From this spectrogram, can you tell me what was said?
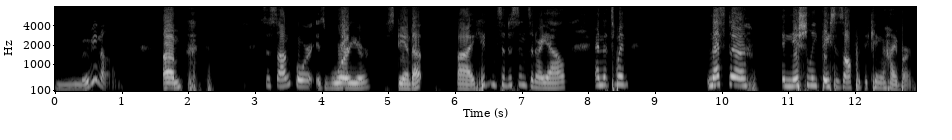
Moving on. Um, so song four is "Warrior Stand Up" by Hidden Citizens and Royale, and it's when Nesta initially faces off with the King of Hybern.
